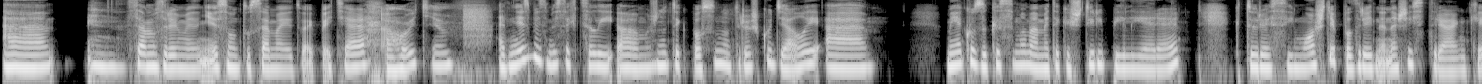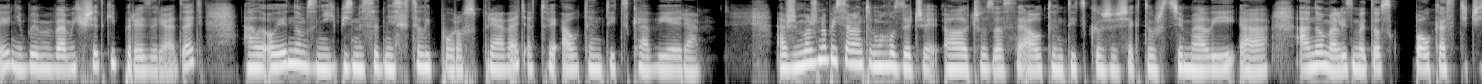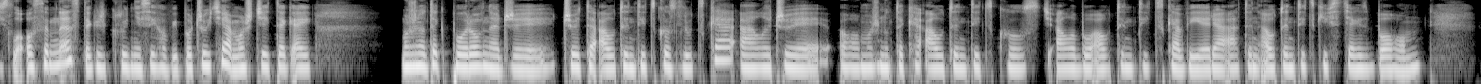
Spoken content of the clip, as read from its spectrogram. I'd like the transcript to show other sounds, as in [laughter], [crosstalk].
A [clears throat] Samozrejme, nie som tu sama, je tu aj Peťa. Ahojte. A dnes by sme sa chceli uh, možno tak posunúť trošku ďalej a my ako ZKSM máme také štyri piliere, ktoré si môžete pozrieť na našej stránke. Nebudeme vám ich všetky prezriadzať, ale o jednom z nich by sme sa dnes chceli porozprávať a to je autentická viera. A že možno by sa vám to mohlo zdať, že čo zase autenticko, že však to už ste mali a áno, mali sme to v polkaste číslo 18, takže kľudne si ho vypočujte a môžete tak aj možno tak porovnať, že čo je tá autentickosť ľudská, ale čo je o, možno taká autentickosť alebo autentická viera a ten autentický vzťah s Bohom.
